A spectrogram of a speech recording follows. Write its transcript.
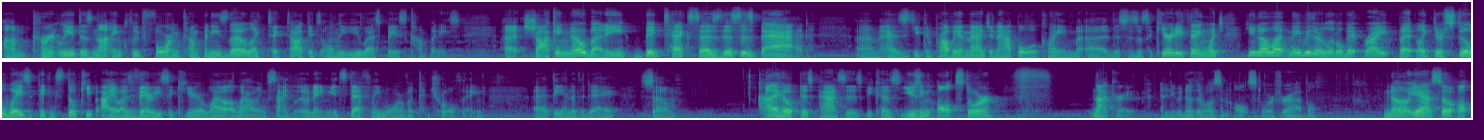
Um, currently, it does not include foreign companies, though, like TikTok. It's only US based companies. Uh, shocking nobody, big tech says this is bad. Um, as you can probably imagine, Apple will claim uh, this is a security thing, which, you know what, maybe they're a little bit right, but like there's still ways that they can still keep iOS very secure while allowing side loading. It's definitely more of a control thing at the end of the day. So I hope this passes because using Alt Store, not great. I didn't even know there was an alt store for Apple. No, yeah. So,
